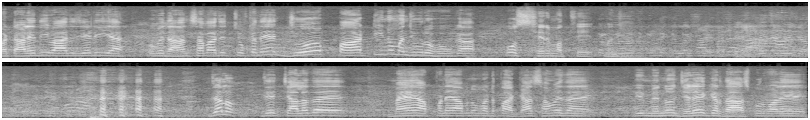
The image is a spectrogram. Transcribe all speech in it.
ਬਟਾਲੇ ਦੀ ਆਵਾਜ਼ ਜਿਹੜੀ ਆ ਉਹ ਵਿਧਾਨ ਸਭਾ 'ਚ ਚੁੱਕਦੇ ਆ। ਜੋ ਪਾਰਟੀ ਨੂੰ ਮਨਜ਼ੂਰ ਹੋਊਗਾ ਉਹ ਸਿਰ ਮੱਥੇ ਮਨਜ਼ੂਰ। ਚਲੋ ਜੇ ਚੱਲਦਾ ਹੈ ਮੈਂ ਆਪਣੇ ਆਪ ਨੂੰ ਵਡਭਾਗਾ ਸਮਝਦਾ ਹਾਂ ਵੀ ਮੈਨੂੰ ਜ਼ਿਲ੍ਹੇ ਗੁਰਦਾਸਪੁਰ ਵਾਲੇ,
